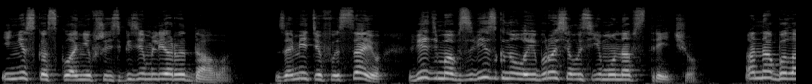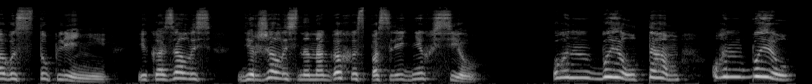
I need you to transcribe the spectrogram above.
и, низко склонившись к земле, рыдала. Заметив Исаю, ведьма взвизгнула и бросилась ему навстречу. Она была в выступлении и, казалось, держалась на ногах из последних сил. «Он был там! Он был!»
